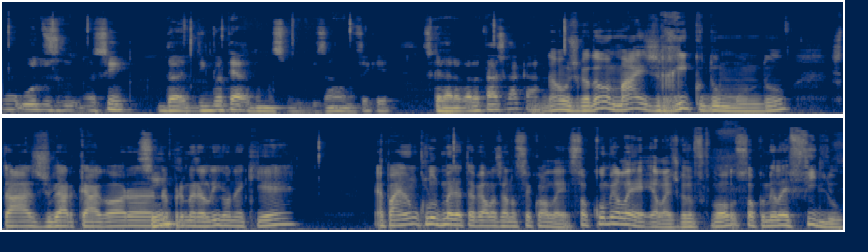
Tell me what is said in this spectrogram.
um, um dos, assim, da, de Inglaterra, de uma segunda divisão, não sei o quê. Se calhar agora está a jogar cá. Não, o jogador mais rico do mundo está a jogar cá agora Sim. na Primeira Liga, onde é que é? Epá, é um clube de meio da tabela, já não sei qual é. Só como ele é, ele é jogador de futebol, só como ele é filho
